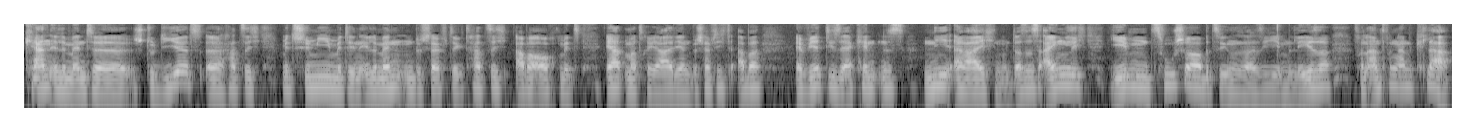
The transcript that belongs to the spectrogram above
Kernelemente studiert, äh, hat sich mit Chemie, mit den Elementen beschäftigt, hat sich aber auch mit Erdmaterialien beschäftigt, aber er wird diese Erkenntnis nie erreichen. Und das ist eigentlich jedem Zuschauer bzw. jedem Leser von Anfang an klar.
